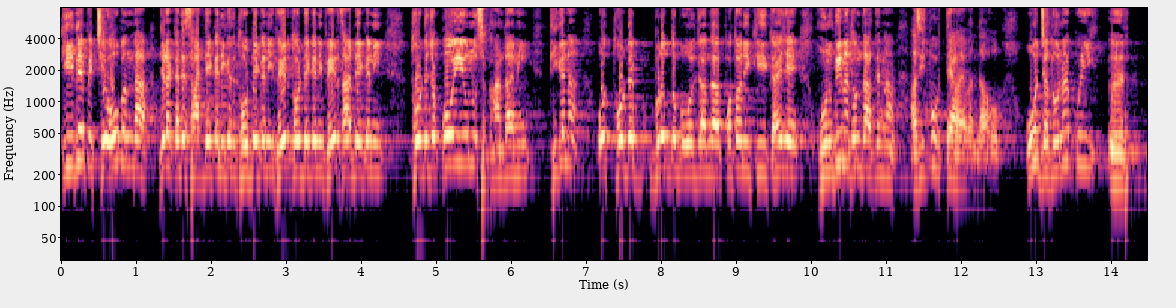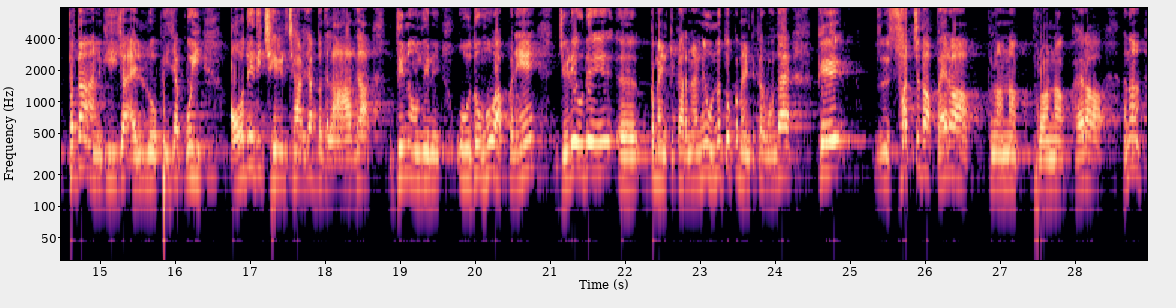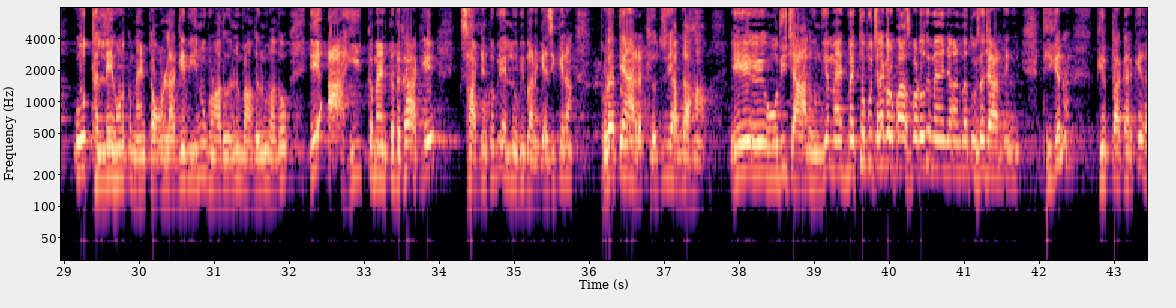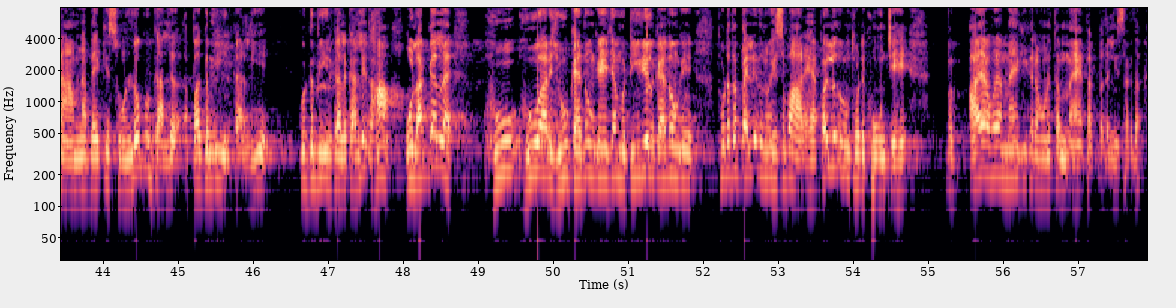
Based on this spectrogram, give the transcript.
ਕਿਹਦੇ ਪਿੱਛੇ? ਉਹ ਬੰਦਾ ਜਿਹੜਾ ਕਦੇ ਸਾਡੇ ਕਨੀ, ਕਦੇ ਤੁਹਾਡੇ ਕਨੀ, ਫੇਰ ਤੁਹਾਡੇ ਕਨੀ, ਫੇਰ ਸਾਡੇ ਕਨੀ। ਤੁਹਾਡੇ ਚ ਕੋਈ ਉਹਨੂੰ ਸਿਖਾਉਂਦਾ ਨਹੀਂ। ਠੀਕ ਹੈ ਨਾ? ਉਹ ਤੁਹਾਡੇ ਵਿਰੁੱਧ ਬੋਲ ਜਾਂਦਾ, ਪਤਾ ਨਹੀਂ ਕੀ ਕਹੇ ਜੇ। ਹੁਣ ਵੀ ਮੈਂ ਤੁਹਾਨੂੰ ਦੱਸ ਦਿੰਨਾ, ਅਸੀਂ ਭੁਗਤਿਆ ਹੋਇਆ ਬੰਦਾ ਉਹ। ਉਹ ਜਦੋਂ ਨਾ ਕੋਈ ਪ੍ਰਧਾਨਗੀ ਜਾਂ ਐਲਓਪੀ ਜਾਂ ਕੋਈ ਅਹੁਦੇ ਦੀ ਛੇੜਛਾੜ ਜਾਂ ਬਦਲਾਅ ਦਾ ਦਿਨ ਆਉਂਦੇ ਨੇ, ਉਦੋਂ ਉਹ ਆਪਣੇ ਜਿਹੜੇ ਉਹਦੇ ਕਮੈਂਟ ਕਰਨ ਵਾਲੇ ਨੇ, ਉਹਨਾਂ ਤੋਂ ਕਮੈਂਟ ਕਰਵਾਉਂਦਾ ਕਿ ਸੱਚ ਦਾ ਪਹਿਰਾ ਫਲਾਨਾ ਫਲਾਨਾ ਖਹਿਰਾ, ਹਨਾ, ਉਹ ਥੱਲੇ ਹੁਣ ਕਮੈਂਟ ਆਉਣ ਲੱਗੇ ਵੀ ਇਹਨੂੰ ਬਣਾ ਦਿਓ, ਇਹਨੂੰ ਬਣਾ ਦਿਓ, ਇਹਨੂੰ ਬਣਾ ਦਿਓ। ਇਹ ਆਹੀ ਕਮੈਂਟ ਦਿਖਾ ਕੇ ਸਾਡੇ ਤੋਂ ਵੀ ਐਲਓਪੀ ਬਣ ਗਿਆ ਸੀ ਕਿਰਾਂ ਥੋੜਾ ਧਿਆਨ ਰੱਖਿਓ ਤੁਸੀਂ ਆਪਦਾ, ਹਾਂ। ਇਹ ਇਹ ਉਹਦੀ ਚਾਲ ਹੁੰਦੀ ਹੈ। ਮੈਂ ਮੈਥੋਂ ਪੁੱਛ ਲਿਆ ਕਰੋ ਪਾਸਵਰਡ ਉਹਦੇ, ਮੈਂ ਜਾਣਦਾ, ਤੁਸੀਂ ਤਾਂ ਜਾਣਦੇ ਨਹੀਂ। ਠੀਕ ਹੈ ਨਾ? ਕਿਰਪਾ ਕਰਕੇ ਆਰਾਮ ਨਾਲ ਬਹਿ ਕੇ ਸੁਣ ਲਓ, ਕੋਈ ਗੱਲ ਆਪਾਂ ਗੰਭੀਰ ਕਰ ਲਈਏ। ਕੋਈ ਗੰਭੀਰ ਗੱਲ ਕਰ ਲਈ ਤਾਂ ਹਾਂ, ਉਹ ਅਲੱਗ ਗੱਲ ਹੈ। ਹੂ ਹੂ ਆਰ ਯੂ ਕਹਿ ਦੋਗੇ ਜਾਂ ਮਟੀਰੀਅਲ ਕਹਿ ਦੋਗੇ? ਤੁਹਾਡਾ ਤਾਂ ਪਹਿਲੇ ਦਿਨੋਂ ਇਹ ਸੁਭਾਅ ਰਿਹਾ, ਪਹਿਲੇ ਦਿਨੋਂ ਤੁਹਾਡੇ ਖੂਨ 'ਚ ਇਹ ਆਇਆ ਹੋਇਆ ਮੈਂ ਕੀ ਕਰਾਂ, ਹੁਣ ਤਾਂ ਮੈਂ ਤਾਂ ਬਦਲ ਨਹੀਂ ਸਕਦਾ।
